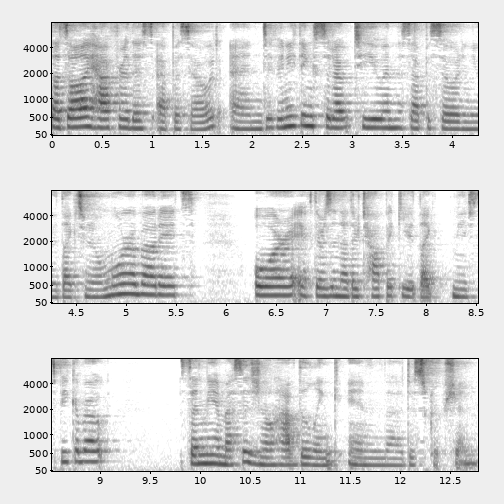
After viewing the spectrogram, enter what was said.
So that's all I have for this episode. And if anything stood out to you in this episode and you would like to know more about it, or if there's another topic you'd like me to speak about, send me a message and I'll have the link in the description.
